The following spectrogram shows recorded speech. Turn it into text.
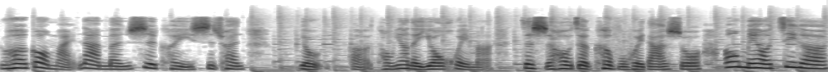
如何购买？那门市可以试穿有呃同样的优惠吗？这时候这个客服回答说，哦，没有，这个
